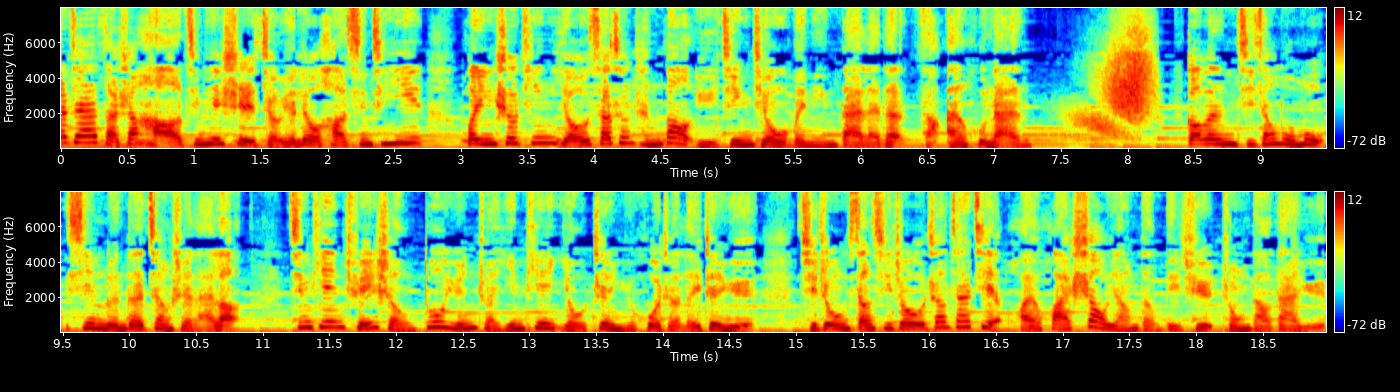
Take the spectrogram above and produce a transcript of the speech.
大家早上好，今天是九月六号，星期一，欢迎收听由潇湘晨报与金九五为您带来的早安湖南。高温即将落幕，新一轮的降水来了。今天全省多云转阴天，有阵雨或者雷阵雨，其中湘西州、张家界、怀化、邵阳等地区中到大雨，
